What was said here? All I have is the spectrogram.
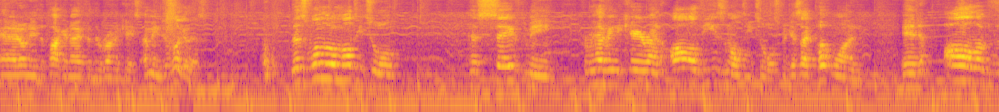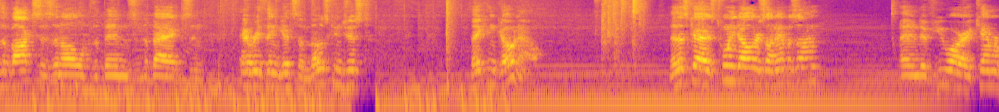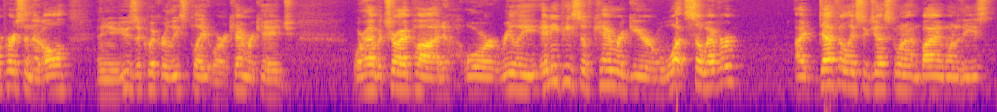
And I don't need the pocket knife and the Ronin case. I mean, just look at this. This one little multi-tool has saved me from having to carry around all these multi-tools because I put one in all of the boxes and all of the bins and the bags and everything gets them. Those can just, they can go now. Now this guy is $20 on Amazon and if you are a camera person at all and you use a quick release plate or a camera cage or have a tripod or really any piece of camera gear whatsoever, I definitely suggest going out and buying one of these.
